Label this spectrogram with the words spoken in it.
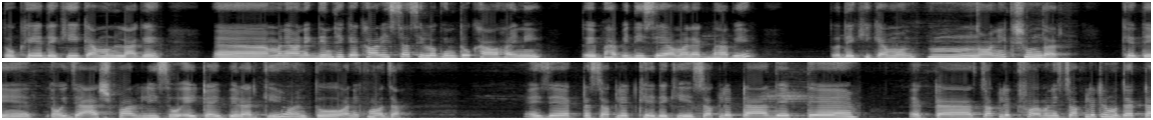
তো খেয়ে দেখি কেমন লাগে। মানে অনেক দিন থেকে খাওয়ার ইচ্ছা ছিল, কিন্তু খাওয়া হয়নি। তো এই ভাবি দিছে, আমার এক ভাবি। তো দেখি কেমন। হুম, অনেক সুন্দর। খেতে। ওই যে আশফল লিচু এই টাইপের আর কি, তো অনেক মজা। এই যে একটা চকলেট খেয়ে দেখি। চকলেটটা দেখতে একটা চকলেট মানে চকলেটের মতো একটা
